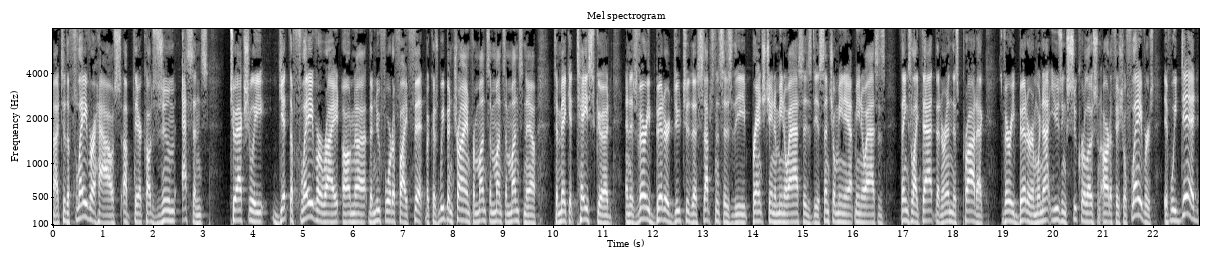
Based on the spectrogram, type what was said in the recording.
uh, to the Flavor House up there called Zoom Essence to actually get the flavor right on uh, the new Fortify Fit because we've been trying for months and months and months now to make it taste good, and it's very bitter due to the substances, the branch chain amino acids, the essential amino acids, things like that that are in this product. It's very bitter, and we're not using sucralose and artificial flavors. If we did,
